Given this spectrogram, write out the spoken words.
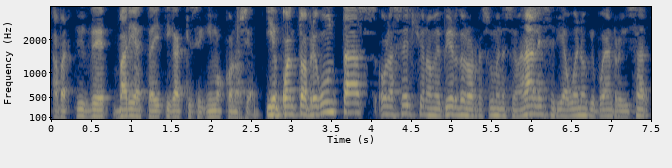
a partir de varias estadísticas que seguimos conociendo. Y en cuanto a preguntas, hola Sergio, no me pierdo los resúmenes semanales, sería bueno que puedan revisar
